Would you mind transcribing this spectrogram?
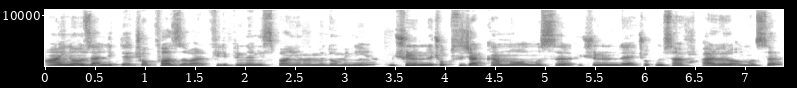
aynı özellikleri çok fazla var Filipinlerin, İspanya'nın ve Dominik'in. Üçünün de çok sıcakkanlı olması, üçünün de çok misafirperver olması.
